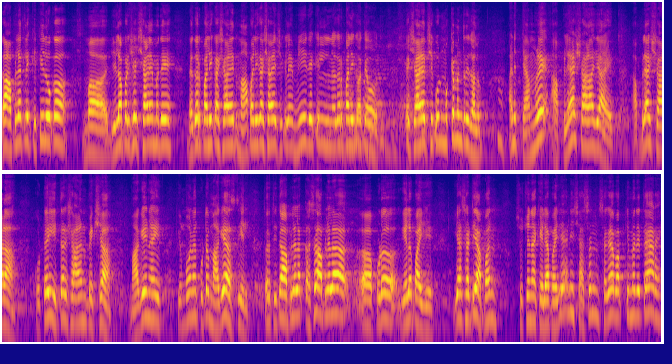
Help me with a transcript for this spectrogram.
का आपल्यातले किती लोक जिल्हा परिषद शाळेमध्ये नगरपालिका शाळेत महापालिका शाळेत शिकले. मी देखील नगरपालिका तेव्हा होती. त्या शाळेत शिकून मुख्यमंत्री झालो. आणि त्यामुळे आपल्या शाळा ज्या आहेत आपल्या शाळा कुठेही इतर शाळांपेक्षा मागे नाहीत किंबहुना कुठं मागे असतील तर तिथं आपल्याला कसं आपल्याला पुढं गेलं पाहिजे यासाठी आपण सूचना केल्या पाहिजे. आणि शासन सगळ्या बाबतीमध्ये तयार आहे.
